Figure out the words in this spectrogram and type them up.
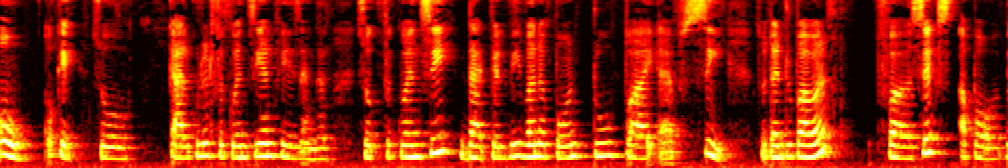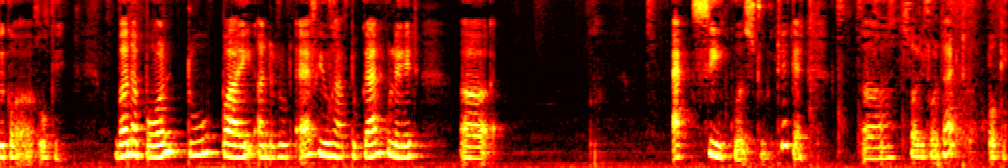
ohm. Okay. So calculate frequency and phase angle. So frequency that will be 1 upon 2 pi fc. So 10 to power 6 upon because okay 1 upon 2 pi under root f you have to calculate uh, एक्स इक्वल्स टू ठीक है सॉरी फॉर दैट ओके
